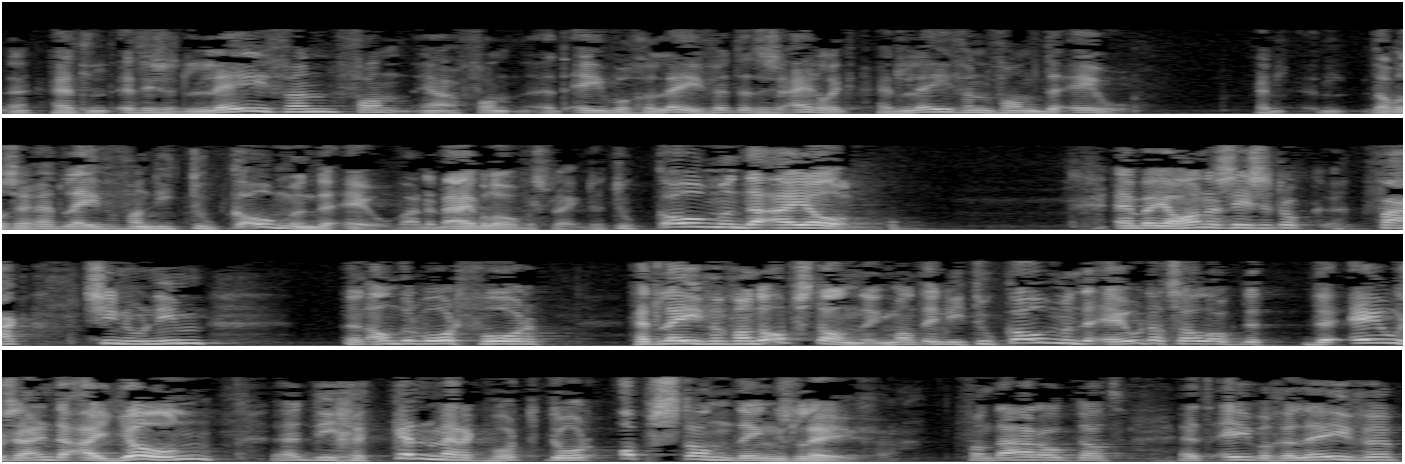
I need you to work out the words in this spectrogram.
Het, het is het leven van, ja, van het eeuwige leven. Dat is eigenlijk het leven van de eeuw. Dat wil zeggen het leven van die toekomende eeuw, waar de Bijbel over spreekt. De toekomende aion. En bij Johannes is het ook vaak synoniem, een ander woord voor het leven van de opstanding. Want in die toekomende eeuw, dat zal ook de, de eeuw zijn, de aion, die gekenmerkt wordt door opstandingsleven. Vandaar ook dat het eeuwige leven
